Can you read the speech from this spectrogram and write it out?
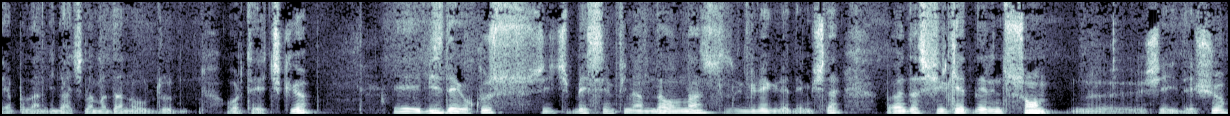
yapılan ilaçlamadan olduğu ortaya çıkıyor. E, biz de yokuz hiç besin falan da olmaz güle güle demişler. Bu arada şirketlerin son e, şeyi de şu.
